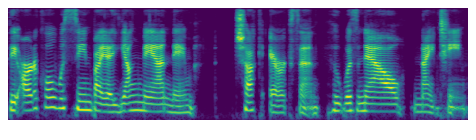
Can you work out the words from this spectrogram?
The article was seen by a young man named Chuck Erickson, who was now 19.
